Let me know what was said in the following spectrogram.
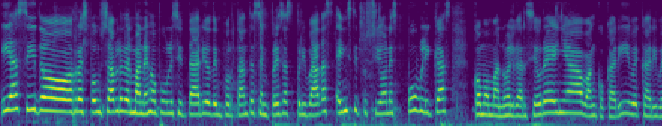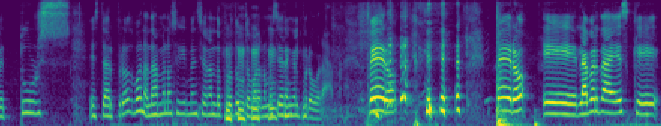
y ha sido responsable del manejo publicitario de importantes empresas privadas e instituciones públicas como Manuel García Ureña, Banco Caribe, Caribe Tours, Star Pro. Bueno, déjame no seguir mencionando productos para no me cierren el programa. Pero, pero eh, la verdad es que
